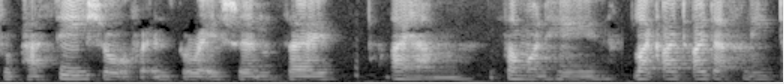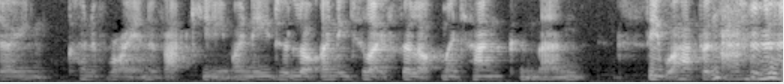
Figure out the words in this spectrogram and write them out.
for pastiche or for inspiration. So I am someone who like I, I definitely don't kind of write in a vacuum. I need a lot. I need to like fill up my tank and then see what happens to it.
